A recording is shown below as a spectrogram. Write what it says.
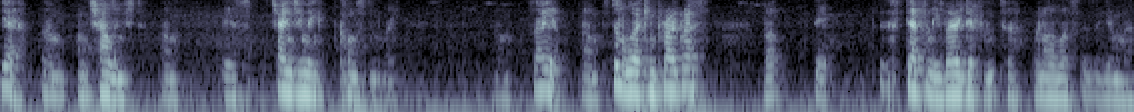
yeah, um, I'm challenged, um, is changing me constantly. Um, so yeah, um, still a work in progress, but it, it's definitely very different to when I was as a young man.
